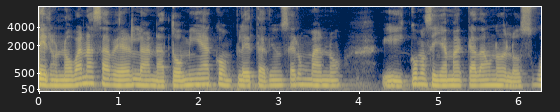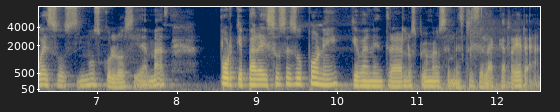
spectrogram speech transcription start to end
pero no van a saber la anatomía completa de un ser humano y cómo se llama cada uno de los huesos y músculos y demás porque para eso se supone que van a entrar los primeros semestres de la carrera.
